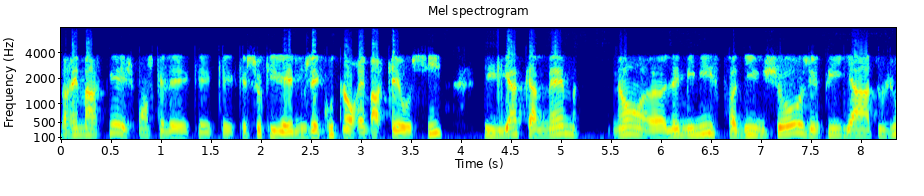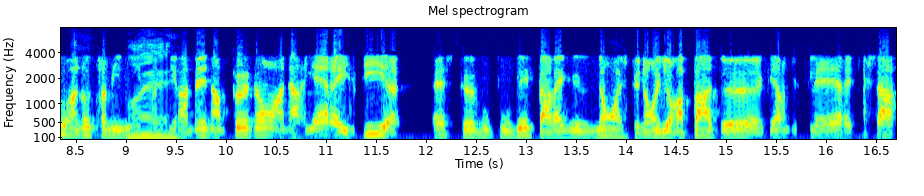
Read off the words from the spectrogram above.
remarqué, et je pense que, les, que, que, ceux qui nous écoutent l'ont remarqué aussi, il y a quand même non, euh, les ministres disent une chose et puis il y a toujours un autre ministre qui ramène un peu non en arrière et il dit est-ce que vous pouvez par exemple non, est-ce que non, il n'y aura pas de guerre nucléaire et tout ça?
